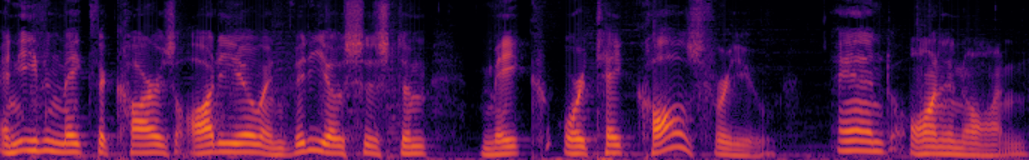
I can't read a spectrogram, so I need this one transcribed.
and even make the car's audio and video system make or take calls for you, and on and on.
